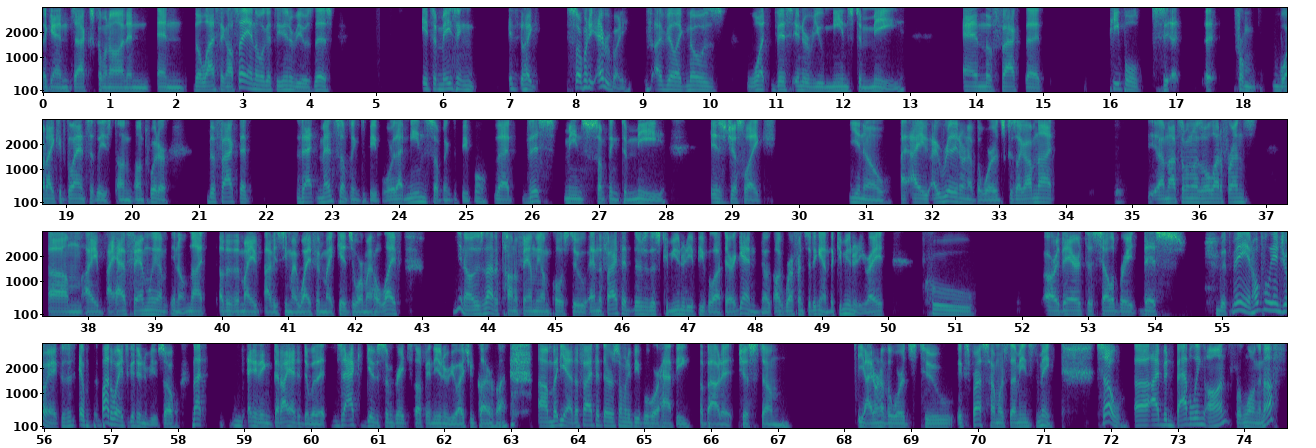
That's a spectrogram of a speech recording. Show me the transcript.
again, Zach's coming on. And and the last thing I'll say, and then we'll get to the interview, is this. It's amazing. It's like so many everybody I feel like knows what this interview means to me. And the fact that people see, uh, from what I could glance at least on, on Twitter, the fact that that meant something to people or that means something to people that this means something to me is just like you know i i really don't have the words because like i'm not i'm not someone who has a whole lot of friends. Um i i have family. I'm you know not other than my obviously my wife and my kids who are my whole life. You know there's not a ton of family i'm close to. And the fact that there's this community of people out there again i'll reference it again the community right? Who are there to celebrate this with me and hopefully enjoy it because by the way, it's a good interview. So not anything that I had to do with it. Zach gives some great stuff in the interview. I should clarify. Um, but yeah, the fact that there are so many people who are happy about it, just um, yeah, I don't have the words to express how much that means to me. So uh, I've been babbling on for long enough.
